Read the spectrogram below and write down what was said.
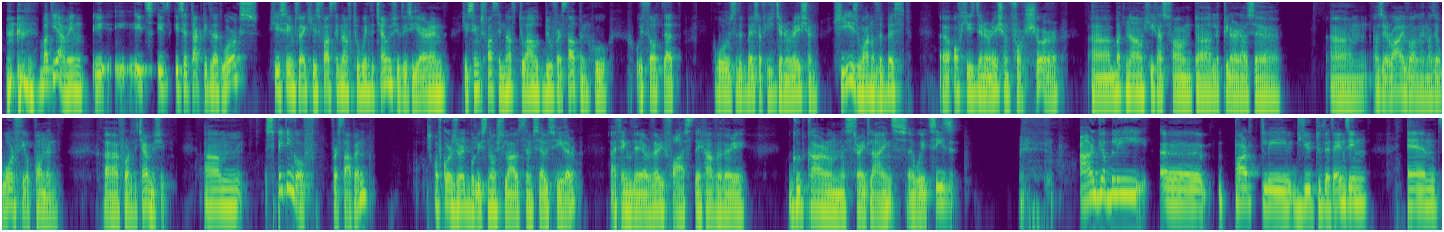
but yeah, I mean, it, it's, it's it's a tactic that works. He seems like he's fast enough to win the championship this year, and he seems fast enough to outdo Verstappen, who we thought that was the best of his generation. He is one of the best uh, of his generation for sure. Uh, but now he has found uh, Leclerc as a um, as a rival and as a worthy opponent uh, for the championship. Um, speaking of Verstappen, of course, Red Bull is no slouch themselves either. I think they are very fast. They have a very good car on straight lines, uh, which is arguably uh, partly due to that engine and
